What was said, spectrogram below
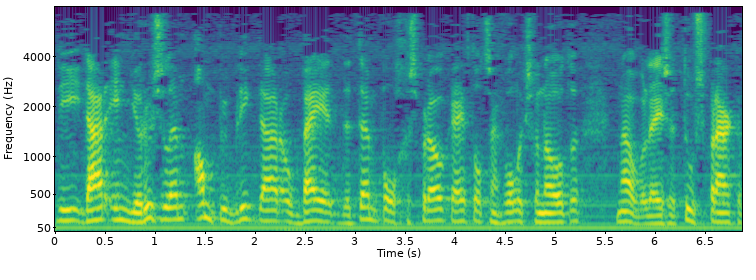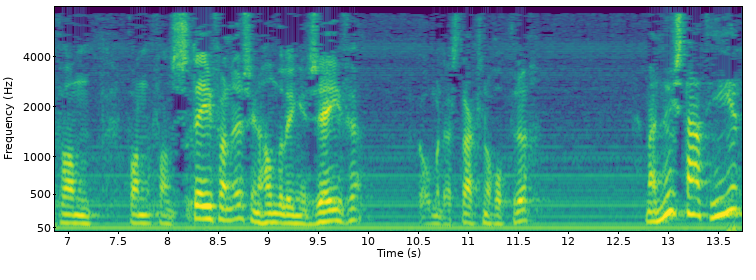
die daar in Jeruzalem aan publiek daar ook bij de tempel gesproken heeft tot zijn volksgenoten. Nou, we lezen toespraken van, van, van Stefanus in Handelingen 7. We komen daar straks nog op terug. Maar nu staat hier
